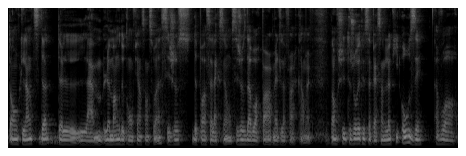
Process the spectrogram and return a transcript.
Donc, l'antidote de le manque de confiance en soi, c'est juste de passer à l'action, c'est juste d'avoir peur, mais de le faire quand même. Donc, j'ai toujours été cette personne-là qui osait avoir,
